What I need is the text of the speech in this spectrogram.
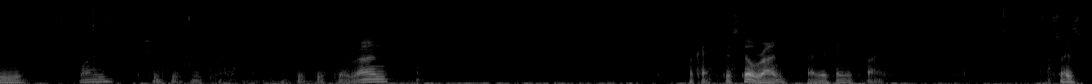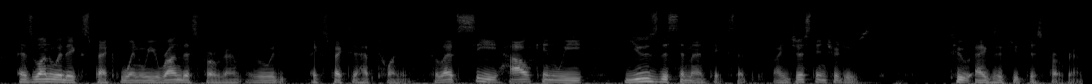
B1 should give me 20. Let's see if this still runs. Okay, this still runs. Everything is fine. So as, as one would expect, when we run this program, we would expect to have 20. So let's see how can we use the semantics that I just introduced to execute this program.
